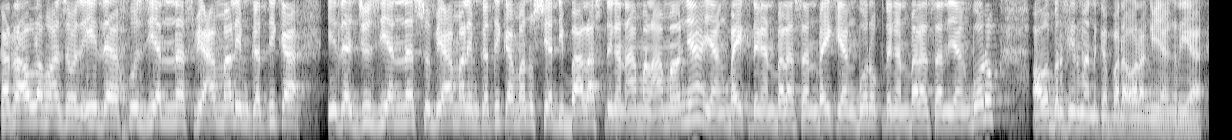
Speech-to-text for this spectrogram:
kata Allah Azza wa idza khuziyan nas bi amalim ketika idza juziyan nas bi amalim ketika manusia dibalas dengan amal-amalnya yang baik dengan balasan baik yang buruk dengan balasan yang buruk Allah berfirman kepada orang yang ria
